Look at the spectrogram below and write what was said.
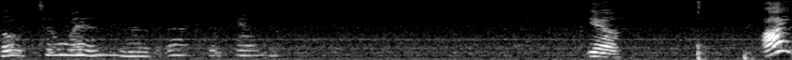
Hope to win back again. Yeah. I'm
